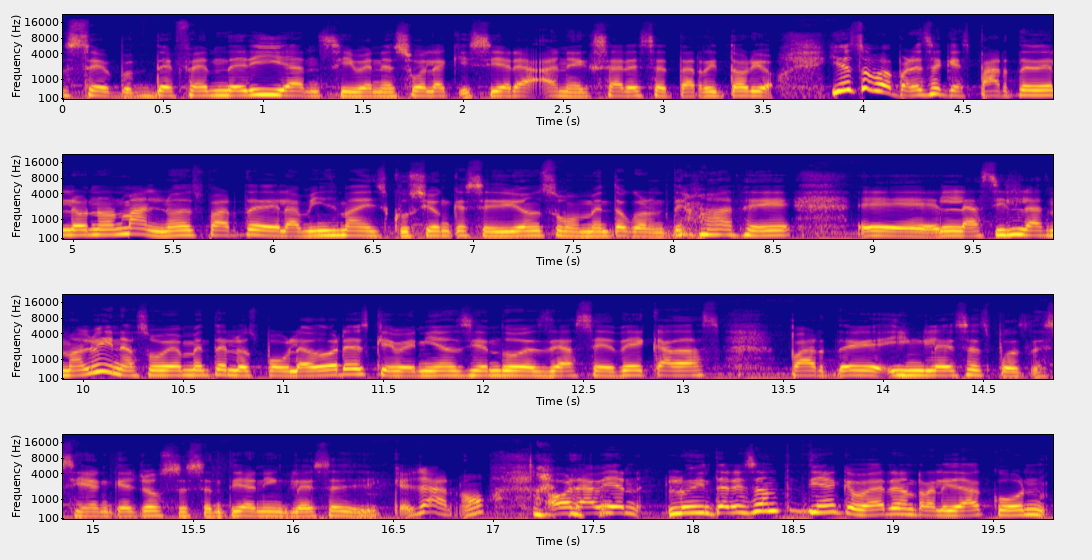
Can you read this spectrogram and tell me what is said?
se defenderían si Venezuela quisiera anexar ese territorio. Y eso me parece que es parte de lo normal, ¿no? Es parte de la misma discusión que se dio en su momento con el tema de eh, las Islas Malvinas. Obviamente los pobladores que venían siendo desde hace décadas parte ingleses pues decían que ellos se sentían ingleses y que ya, ¿no? Ahora bien, lo interesante tiene que ver en realidad con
